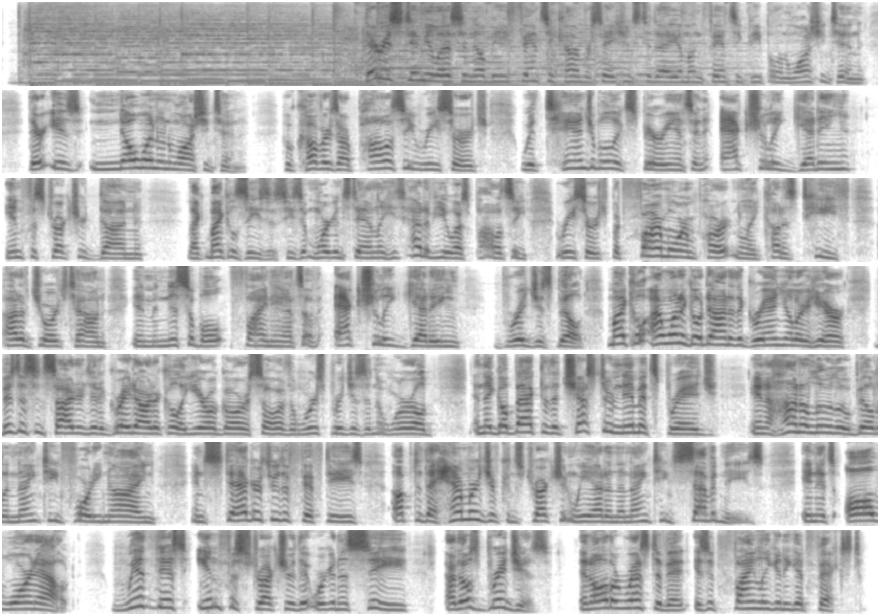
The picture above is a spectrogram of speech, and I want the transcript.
There is stimulus, and there'll be fancy conversations today among fancy people in Washington. There is no one in Washington who covers our policy research with tangible experience in actually getting infrastructure done like Michael Zezas. He's at Morgan Stanley. He's head of U.S. policy research, but far more importantly, cut his teeth out of Georgetown in municipal finance of actually getting bridges built. Michael, I want to go down to the granular here. Business Insider did a great article a year ago or so of the worst bridges in the world, and they go back to the Chester Nimitz Bridge in Honolulu, built in 1949, and stagger through the 50s up to the hemorrhage of construction we had in the 1970s, and it's all worn out. With this infrastructure that we're going to see, are those bridges and all the rest of it, is it finally going to get fixed?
